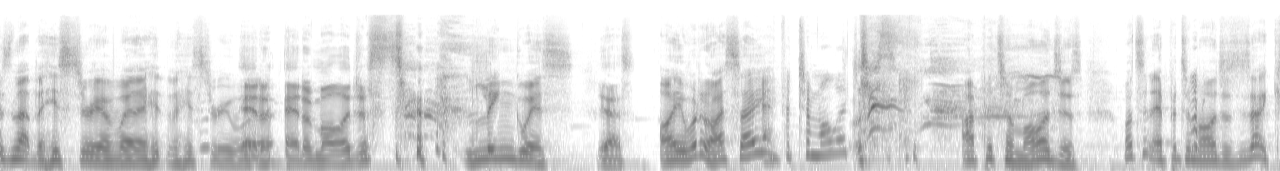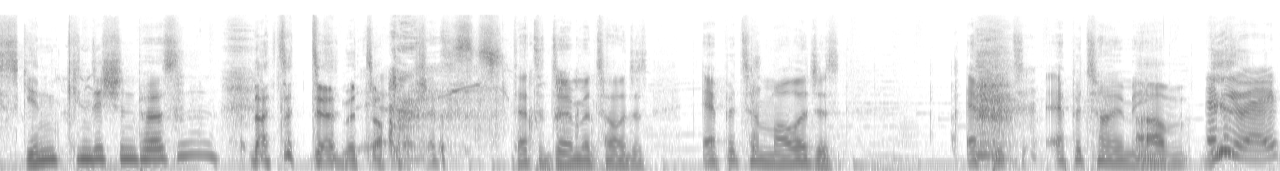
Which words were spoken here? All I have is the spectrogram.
Isn't that the history of where the, the history word? Ed- etymologist. Linguist. yes. Oh yeah, what did I say? Epitomologist. Epitomologist. What's an epitomologist? Is that a skin condition person? That's a dermatologist. That's, that's a dermatologist. Epitomologist. Epit- epitome. Um, anyway,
